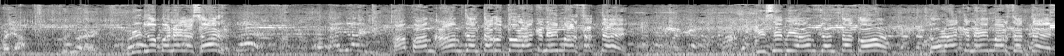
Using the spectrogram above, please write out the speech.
भैया वीडियो बनेगा, सर। आप आम आम जनता को दौड़ा के नहीं मार सकते। किसी भी आम जनता को दौड़ा के नहीं मार सकते।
